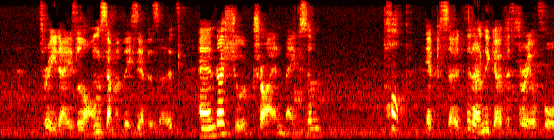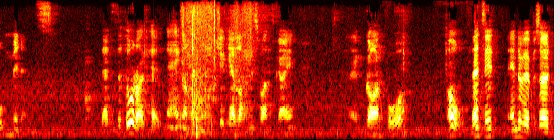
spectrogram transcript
three days long, some of these episodes, and I should try and make some pop episodes that only go for three or four minutes. That's the thought I've had. Now, hang on, let me check how long this one's going. Gone for. Oh, that's it. End of episode.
